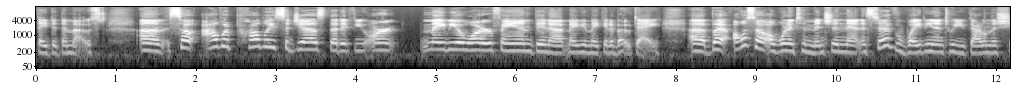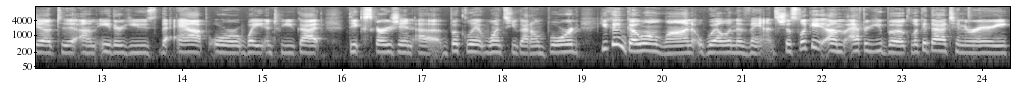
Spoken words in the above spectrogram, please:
they did the most. Um, so I would probably suggest that if you aren't maybe a water fan, then uh, maybe make it a boat day. Uh, but also, I wanted to mention that instead of waiting until you got on the ship to um, either use the app or wait until you got the excursion uh, booklet once you got on board, you can go online well in advance. Just look at um, after you book, look at the itinerary,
